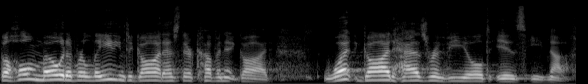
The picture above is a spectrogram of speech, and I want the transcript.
the whole mode of relating to God as their covenant God. What God has revealed is enough.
